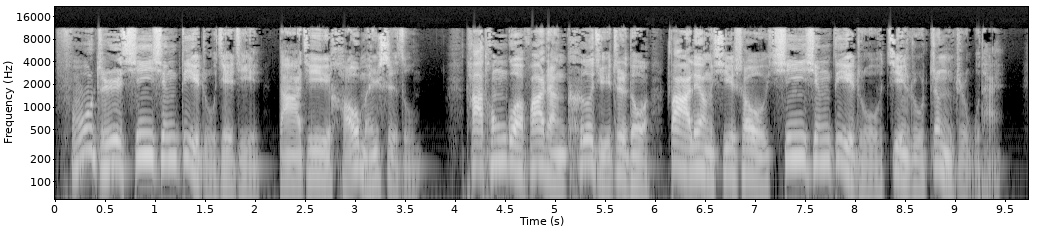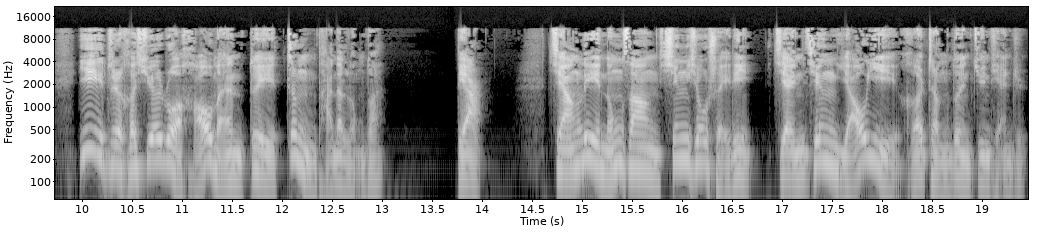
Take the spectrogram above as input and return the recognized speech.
扶植新兴地主阶级，打击豪门士族。他通过发展科举制度，大量吸收新兴地主进入政治舞台，抑制和削弱豪门对政坛的垄断。第二，奖励农桑，兴修水利，减轻徭役和整顿均田制，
